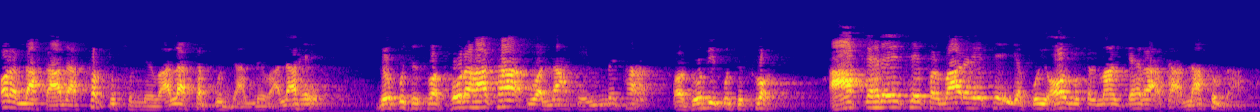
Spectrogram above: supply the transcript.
اور اللہ تعالیٰ سب کچھ سننے والا، سب کچھ جاننے والا ہے۔ جو کچھ اس وقت ہو رہا تھا، وہ اللہ کے علم میں تھا۔ اور جو بھی کچھ اس وقت آپ کہہ رہے تھے، فرما رہے تھے، یا کوئی اور مسلمان کہہ رہا تھا، اللہ سن رہا تھا۔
